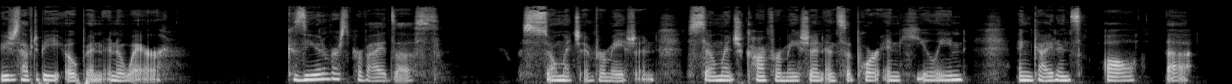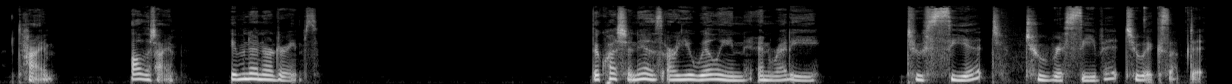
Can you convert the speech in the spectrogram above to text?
You just have to be open and aware. Because the universe provides us with so much information, so much confirmation and support and healing and guidance all the time. All the time even in our dreams. The question is are you willing and ready to see it, to receive it, to accept it?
